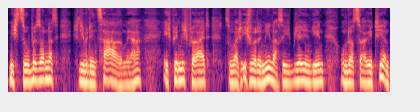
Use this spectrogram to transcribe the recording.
nicht so besonders. Ich liebe den Zaren, ja. Ich bin nicht bereit, zum Beispiel, ich würde nie nach Sibirien gehen, um dort zu agitieren.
